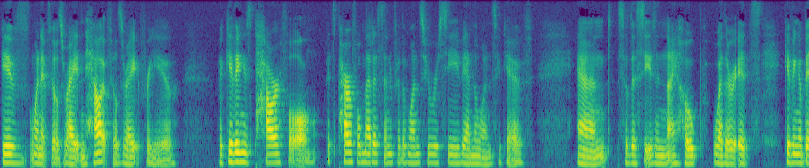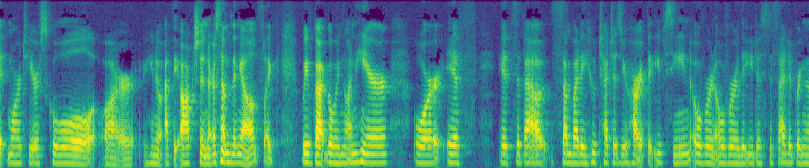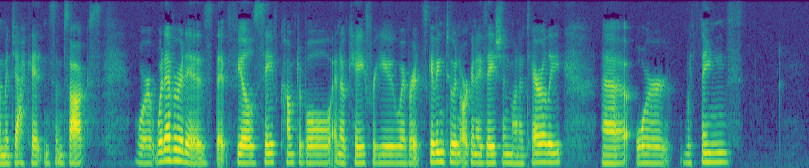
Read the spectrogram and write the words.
Give when it feels right and how it feels right for you. But giving is powerful. It's powerful medicine for the ones who receive and the ones who give. And so this season, I hope, whether it's giving a bit more to your school or you know at the auction or something else like we've got going on here or if it's about somebody who touches your heart that you've seen over and over that you just decide to bring them a jacket and some socks or whatever it is that feels safe, comfortable, and okay for you, whether it's giving to an organization monetarily uh, or with things.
